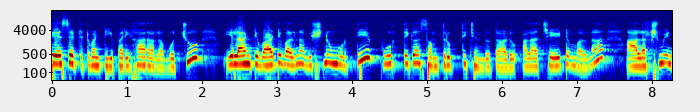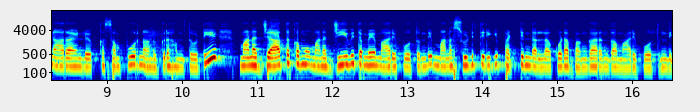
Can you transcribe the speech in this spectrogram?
చేసేటటువంటి పరిహారాలు అవ్వచ్చు ఇలాంటి వాటి వలన విష్ణుమూర్తి పూర్తిగా సంతృప్తి చెందుతాడు. అలా చేయటం వలన ఆ లక్ష్మీ లక్ష్మీనారాయణుల యొక్క సంపూర్ణ అనుగ్రహంతో మన జాతకము మన జీవితమే మారిపోతుంది. మన సుడి తిరిగి పట్టిందల్లా కూడా బంగారంగా మారిపోతుంది.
